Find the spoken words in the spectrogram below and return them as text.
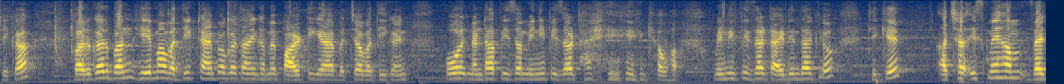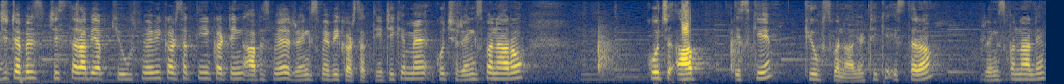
ठीक है? बर्गर बन, हे माँ, वधीक टाइम पे अगर तव्हांजे घर में पार्टी आहे बच्चा वधीक आहिनि पोइ नंढा पिज़्ज़ा मिनी पिज़्ज़ा ठाहे क्या हुआ? मिनी पिज़्ज़ा ठाहे ॾींदा कयो? ठीक है? अच्छा इसमें हम वेजिटेबल्स जिस तरह भी आप क्यूब्स में भी कर सकती हैं कटिंग आप इसमें रिंग्स में भी कर सकती हैं, ठीक है? मैं कुछ रिंग्स बना रहा हूँ। कुछ आप इसके क्यूब्स बना लें, ठीक है? इस तरह रिंग्स बना लें।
